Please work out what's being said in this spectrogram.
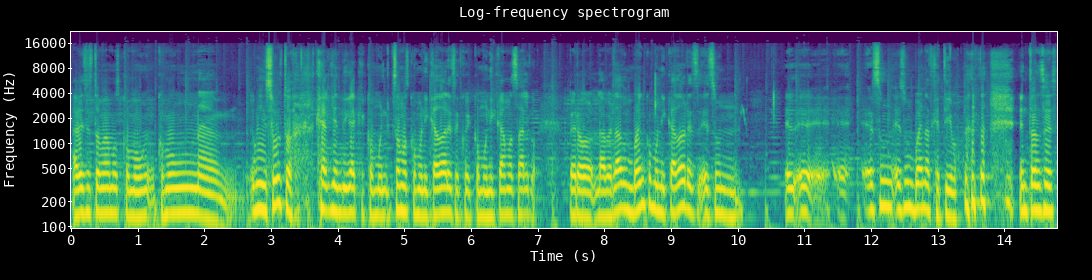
A veces tomamos como, como un insulto que alguien diga que somos comunicadores que comunicamos algo. Pero la verdad, un buen comunicador es un eh, eh, es, un, es un buen adjetivo. Entonces,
